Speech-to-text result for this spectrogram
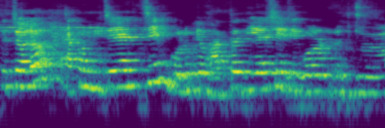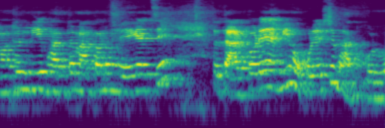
তো চলো, এখন নিচে যাচ্ছি গরুকে ভাতটা দিয়ে আসি, এই যে দিয়ে ভাতটা মাখানো হয়ে গেছে। তো তারপরে আমি ওপরে এসে ভাত করব।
